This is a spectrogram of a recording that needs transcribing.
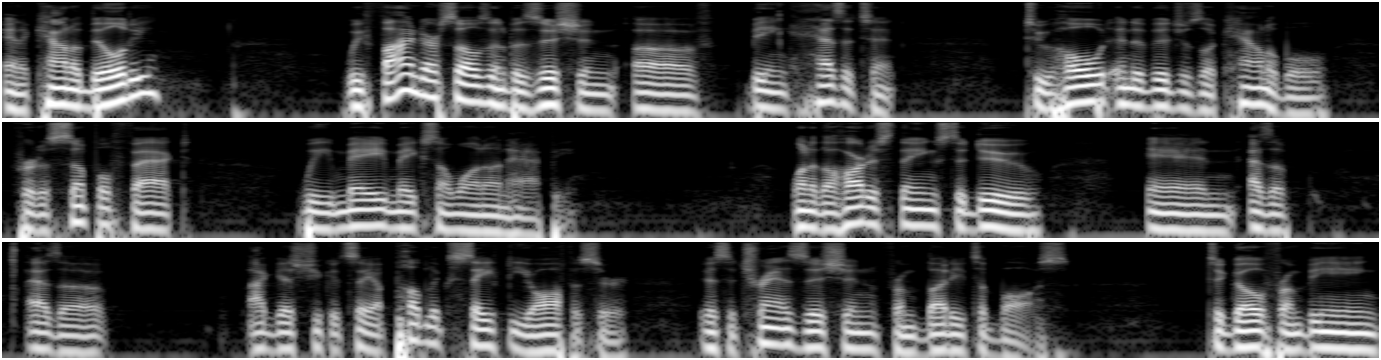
And accountability, we find ourselves in a position of being hesitant to hold individuals accountable for the simple fact we may make someone unhappy. One of the hardest things to do and as a as a I guess you could say a public safety officer is a transition from buddy to boss. To go from being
